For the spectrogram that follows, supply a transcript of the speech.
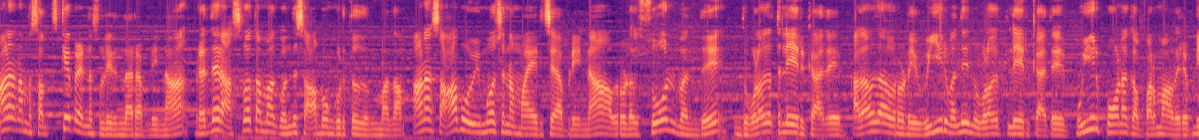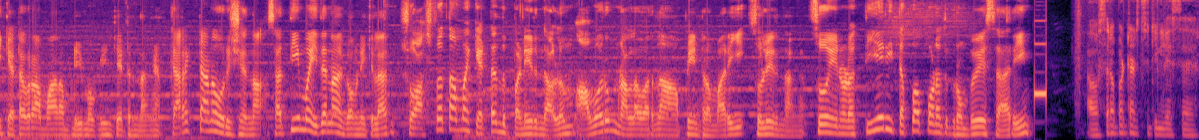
ஆனால் நம்ம சப்ஸ்கிரைபர் என்ன சொல்லியிருந்தாரு அப்படின்னா பிரதர் அஸ்வத்தம்மாக்கு வந்து சாபம் கொடுத்தது உண்மைதான். ஆனால் சாபம் விமோசனம் ஆயிடுச்சு அப்படின்னா அவரோட சோல் வந்து இந்த உலகத்திலே இருக்காது. அதாவது அவருடைய உயிர் வந்து இந்த உலகத்திலே இருக்காது. உயிர் போனதுக்கு அப்புறமா அவர் எப்படி கெட்டவராக மாற முடியும் அப்படின்னு கேட்டிருந்தாங்க. கரெக்டான ஒரு விஷயம் தான் சத்தியமா இதை நான் கவனிக்கல. ஸோ அஸ்வத்தாமா கெட்டது பண்ணியிருந்தாலும் அவரும் நல்லவர் தான் அப்படின்ற மாதிரி சொல்லியிருந்தாங்க. ஸோ என்னோட தியரி தப்பா போனதுக்கு ரொம்பவே சாரி அவசரப்பட்டு அடிச்சிட்டீங்களே சார்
